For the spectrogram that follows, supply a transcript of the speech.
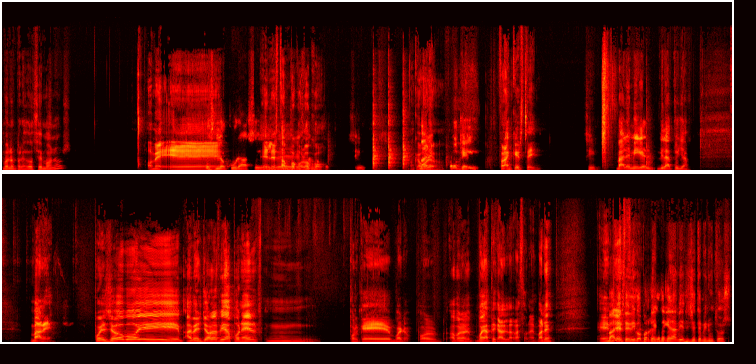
Bueno, pero 12 monos Hombre, eh, es locura, sí. él es está un poco tan loco. Sí. aunque Vale, bueno, ok. Frankenstein. Sí. Vale, Miguel, di la tuya. Vale. Pues yo voy. A ver, yo os voy a poner. mm, porque, bueno, por, ah, bueno, voy a explicar las razones, ¿vale? Vale, este- te digo porque te quedan 17 minutos.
